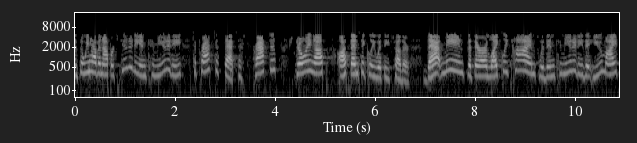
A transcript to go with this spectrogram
And so we have an opportunity in community to practice that, to practice showing up authentically with each other. That means that there are likely times within community that you might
